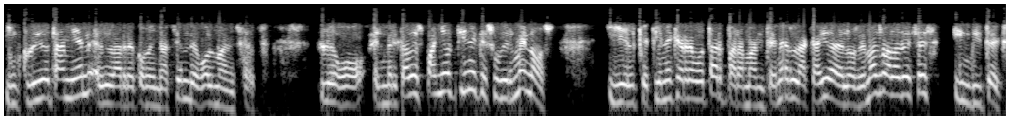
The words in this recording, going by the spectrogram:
incluido también la recomendación de Goldman Sachs. Luego, el mercado español tiene que subir menos y el que tiene que rebotar para mantener la caída de los demás valores es Inditex.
